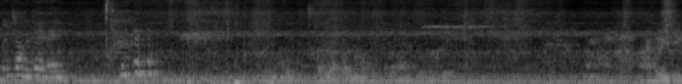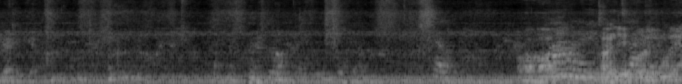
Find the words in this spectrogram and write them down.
ਮਿੱਠਾ ਮਿੱਠਾ ਹੀ ਨਹੀਂ ਅਗਲਾ ਕਰਨਾ ਆਹੋ ਹੀ ਠੀਕ ਹੈ ਠੀਕ ਹੈ ਚਲੋ। ਆਹ ਆਹ ਹੁਣ ਇਹਦੀ ਹਾਂਜੀ। ਝੋਲੀ ਪਾਉਣੇ ਆ?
